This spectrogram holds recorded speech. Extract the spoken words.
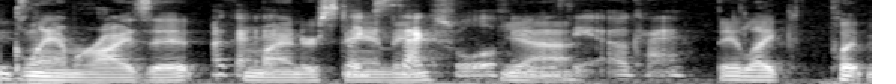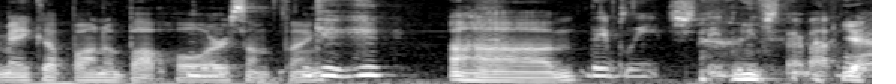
glamorize it, okay. from my understanding. like sexual Yeah. fantasy. Okay, They like put makeup on a butthole or something. um, they bleach. They bleach their buttholes. yeah.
